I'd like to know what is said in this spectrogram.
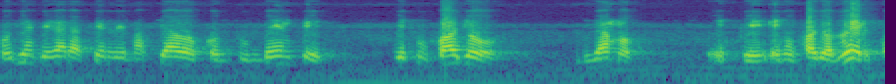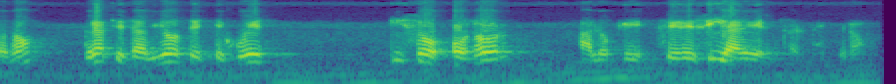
podrían llegar a ser demasiado contundentes de su fallo, digamos, este, en un fallo adverso, ¿no? Gracias a Dios este juez hizo honor a lo que se decía de él ¿no?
